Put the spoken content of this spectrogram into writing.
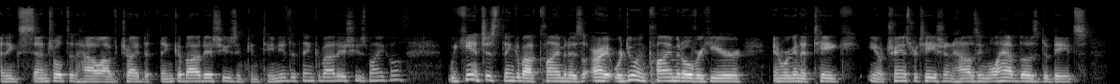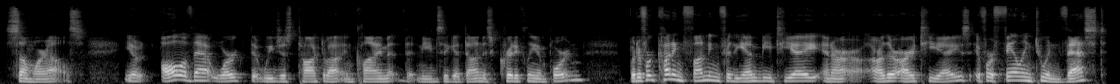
I think central to how I've tried to think about issues and continue to think about issues, Michael. We can't just think about climate as all right, we're doing climate over here and we're going to take, you know, transportation and housing, we'll have those debates somewhere else. You know, all of that work that we just talked about in climate that needs to get done is critically important. But if we're cutting funding for the MBTA and our other RTAs, if we're failing to invest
